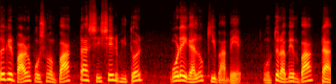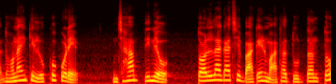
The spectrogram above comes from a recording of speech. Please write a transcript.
থেকে বারো প্রশ্ন, বাঘটা শীষের ভিতর পড়ে গেল কীভাবে? উত্তর হবে, বাঘটা ধনাইকে লক্ষ্য করে ঝাঁপ দিলেও তল্লা গাছে বাঘের মাথা দুর্দান্ত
